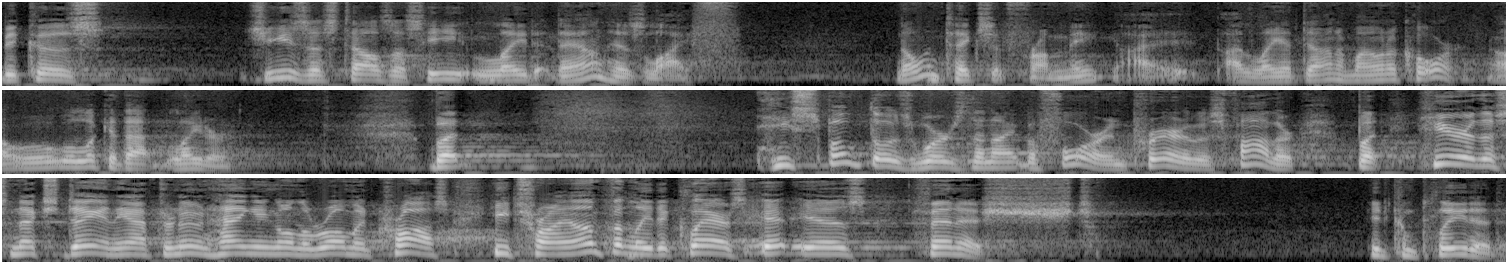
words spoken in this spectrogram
because Jesus tells us he laid it down his life. No one takes it from me. I, I lay it down of my own accord. We'll look at that later. But he spoke those words the night before in prayer to his father. But here, this next day in the afternoon, hanging on the Roman cross, he triumphantly declares, It is finished. He'd completed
